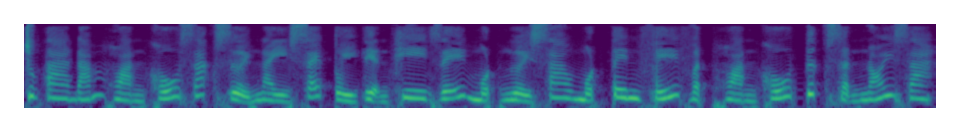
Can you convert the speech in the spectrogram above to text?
Chúng ta đám hoàn khố rác rưởi này sẽ tùy tiện khi dễ một người sao một tên phế vật hoàn khố tức giận nói ra.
